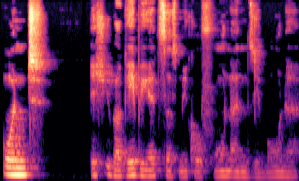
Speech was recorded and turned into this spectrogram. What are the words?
Und ich übergebe jetzt das Mikrofon an Simone.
